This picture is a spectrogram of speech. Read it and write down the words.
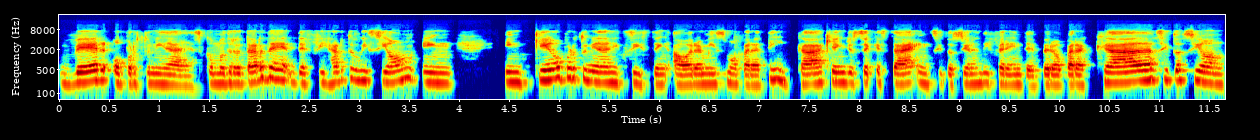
ver oportunidades, como tratar de, de fijar tu visión en, en qué oportunidades existen ahora mismo para ti. Cada quien yo sé que está en situaciones diferentes, pero para cada situación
